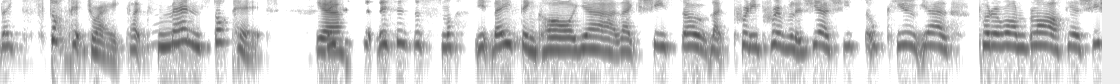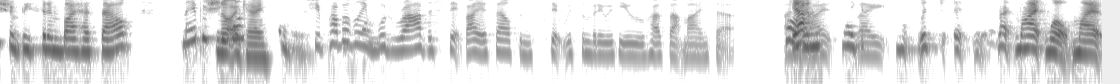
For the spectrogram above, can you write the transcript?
like stop it drake. Like men stop it Yeah. this is the, this is the small they think oh yeah like she's so like pretty privileged yeah she's so cute yeah put her on blast yeah she shouldn't be sitting by herself maybe she's Not okay. to. She probably would rather sit by herself than sit with somebody with you who has that mindset. Well, Yeah. Right? like, like which uh, like my well my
